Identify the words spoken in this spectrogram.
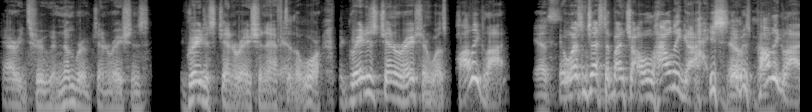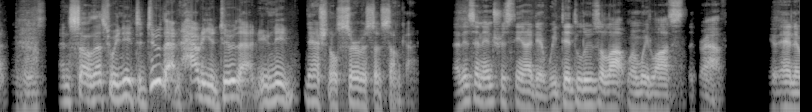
carried through a number of generations, the greatest generation after Yeah. the war. The greatest generation was polyglot. Yes. It wasn't just a bunch of old howdy guys, No, it was no. polyglot. Mhm. And so that's we need to do that. And how do you do that? You need national service of some kind. That is an interesting idea. We did lose a lot when we lost the draft. And it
